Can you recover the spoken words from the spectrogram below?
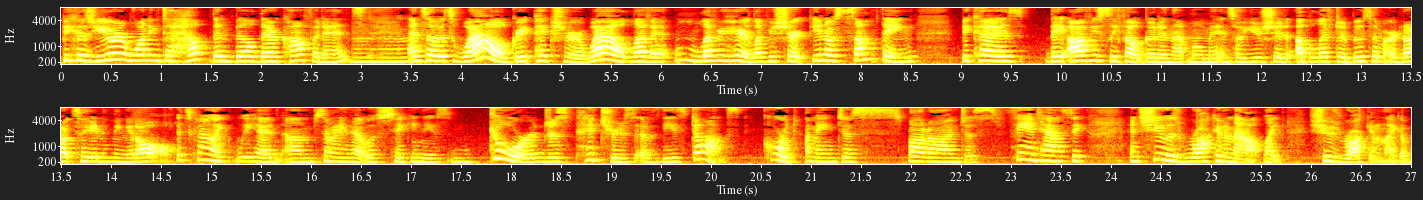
because you're wanting to help them build their confidence. Mm-hmm. And so it's wow, great picture. Wow, love it. Mm, love your hair, love your shirt. You know, something because they obviously felt good in that moment. And so you should uplift or boost them or not say anything at all. It's kind of like we had um, somebody that was taking these gorgeous pictures of these dogs. Gorgeous. I mean, just spot on, just fantastic. And she was rocking them out. Like, she was rocking like a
